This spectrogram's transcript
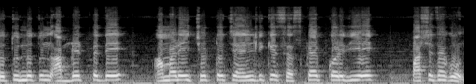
নতুন নতুন আপডেট পেতে আমার এই ছোট্ট চ্যানেলটিকে সাবস্ক্রাইব করে দিয়ে পাশে থাকুন।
